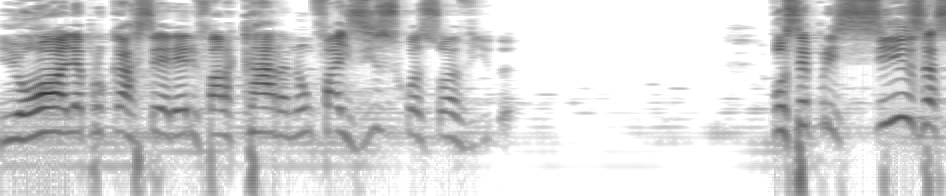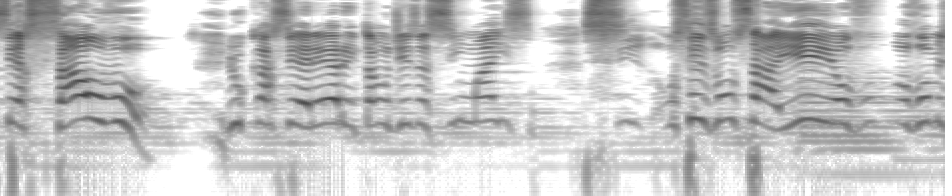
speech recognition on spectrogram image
e olha para o carcereiro e fala: Cara, não faz isso com a sua vida. Você precisa ser salvo. E o carcereiro então diz assim: Mas se vocês vão sair, eu vou, eu, vou me,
